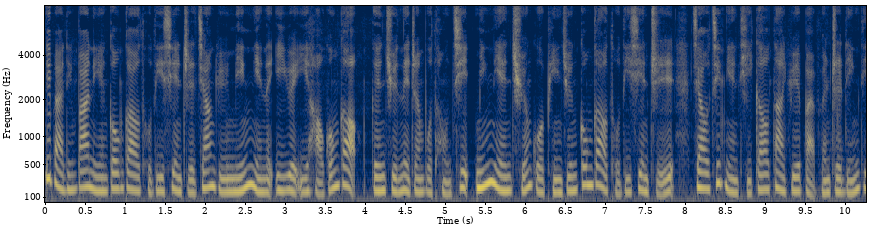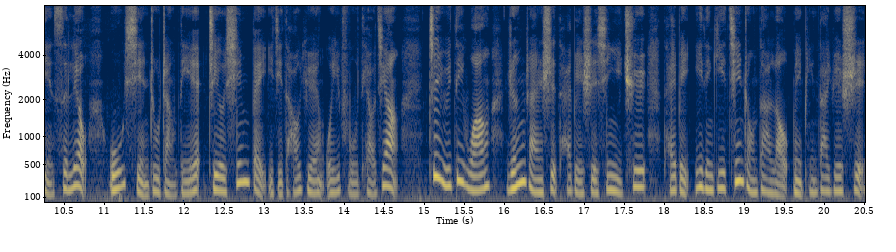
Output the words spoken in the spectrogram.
一百零八年公告土地限制将于明年的一月一号公告。根据内政部统计，明年全国平均公告土地限值较今年提高大约百分之零点四六，无显著涨跌，只有新北以及桃园微幅调降。至于地王，仍然是台北市新义区台北一零一金融大楼，每平大约是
